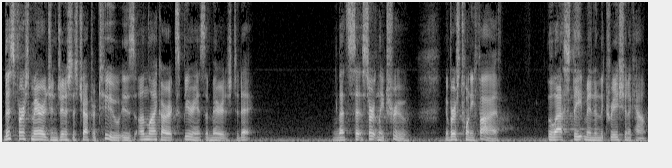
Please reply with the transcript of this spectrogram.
this first marriage in Genesis chapter 2 is unlike our experience of marriage today. And that's certainly true. In verse 25, the last statement in the creation account,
